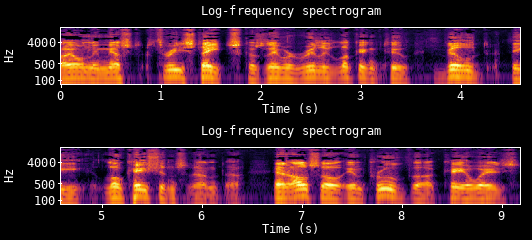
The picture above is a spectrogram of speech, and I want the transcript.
I only missed three states because they were really looking to build the locations and uh, and also improve uh, KOA's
